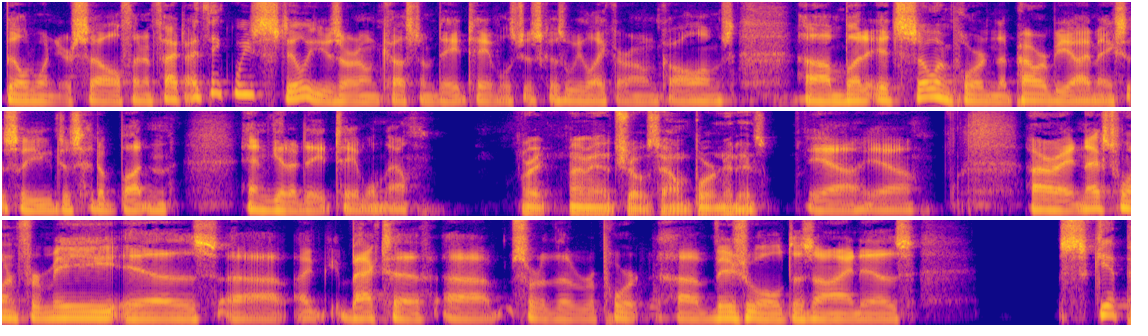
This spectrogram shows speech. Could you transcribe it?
build one yourself. And in fact, I think we still use our own custom date tables just because we like our own columns. Um, but it's so important that Power BI makes it so you can just hit a button and get a date table now. Right. I mean, it shows how important it is. Yeah, yeah. All right. Next one for me is uh, back to uh, sort of the report uh, visual design is skip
